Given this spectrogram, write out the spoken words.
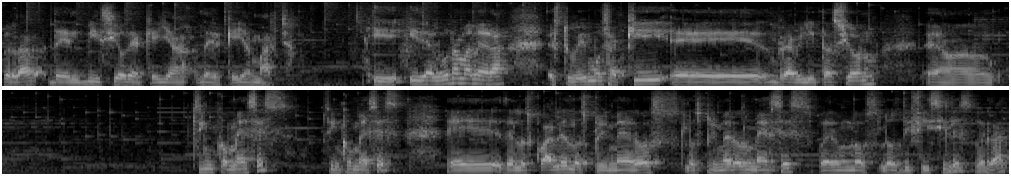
¿verdad?, del vicio de aquella, de aquella marcha. Y, de alguna manera estuvimos aquí eh, en rehabilitación. Eh, cinco meses, cinco meses, eh, de los cuales los primeros, los primeros meses fueron los, los difíciles, ¿verdad?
